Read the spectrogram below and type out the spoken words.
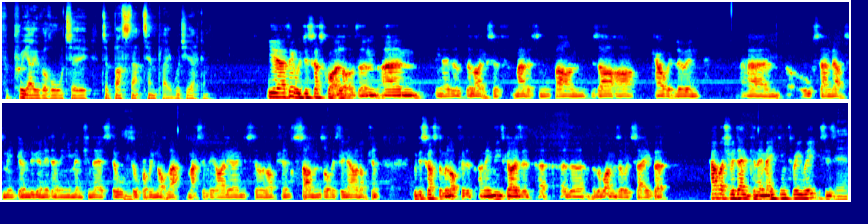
for pre-overhaul to to bust that template? What do you reckon? Yeah, I think we've discussed quite a lot of them. Um, you know, the, the, likes of Maddison, Barnes, Zaha, Calvert Lewin, um, all stand out to me. Gundogan, I don't think you mentioned there, still mm. still probably not that massively highly owned, it's still an option. Son's obviously now an option. We discussed them a lot for the. I mean, these guys are, are, are the are the ones I would say, but how much of a dent can they make in three weeks is yeah.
